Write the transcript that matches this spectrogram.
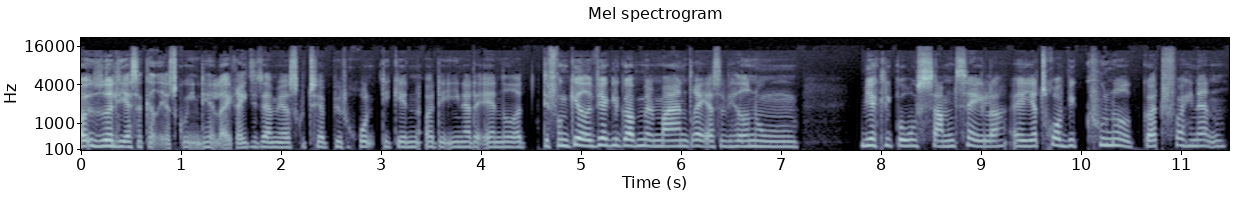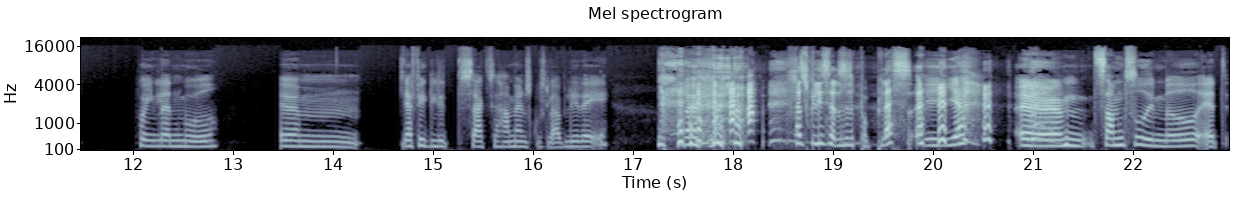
Og yderligere, så gad jeg sgu egentlig heller ikke rigtig der med at skulle til at bytte rundt igen, og det ene og det andet. Og det fungerede virkelig godt mellem mig og Andreas, og vi havde nogle virkelig gode samtaler. Øh, Jeg tror, vi kunne noget godt for hinanden på en eller anden måde. Øhm, jeg fik lidt sagt til ham, at han skulle slappe lidt af. Han skulle lige sætte sig på plads. Ja, øhm, samtidig med, at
